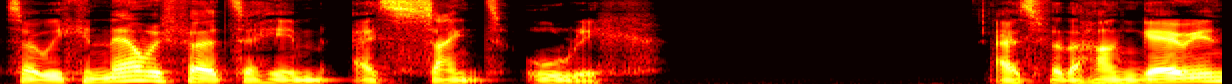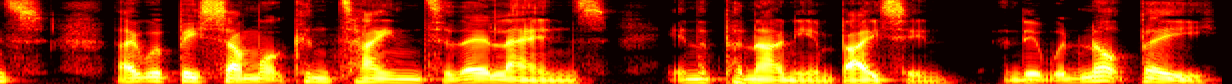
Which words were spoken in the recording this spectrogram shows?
So we can now refer to him as Saint Ulrich. As for the Hungarians, they would be somewhat contained to their lands in the Pannonian Basin and it would not be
